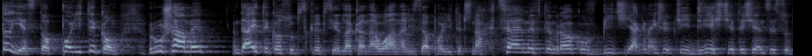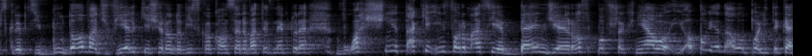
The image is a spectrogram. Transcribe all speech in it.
to jest to polityką. Ruszamy. Daj tylko subskrypcję dla kanału Analiza Polityczna. Chcemy w tym roku wbić jak najszybciej 200 tysięcy subskrypcji, budować wielkie środowisko konserwatywne, które właśnie takie informacje będzie rozpowszechniało i opowiadało politykę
